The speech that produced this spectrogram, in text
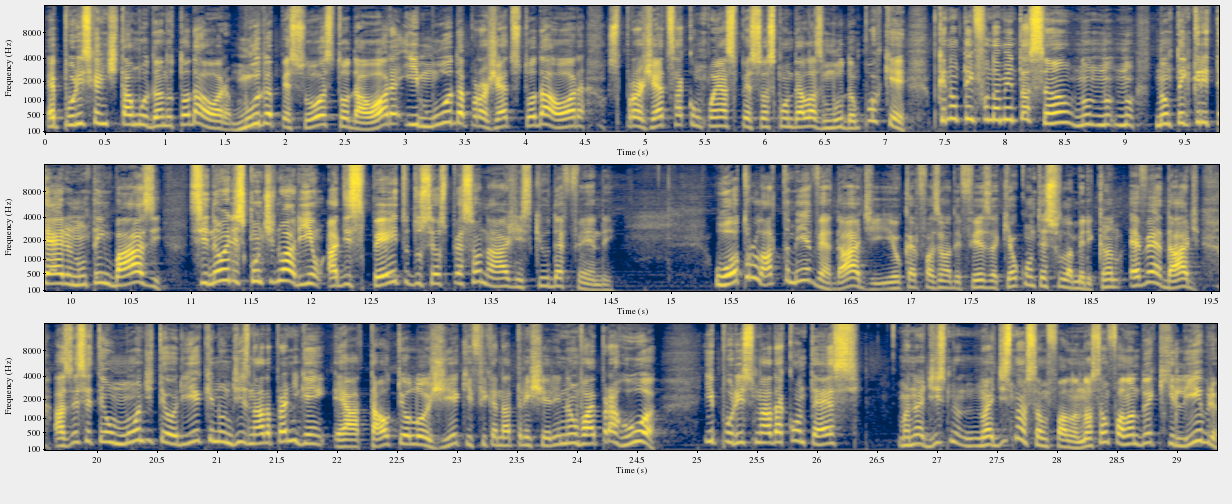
é por isso que a gente está mudando toda hora. Muda pessoas toda hora e muda projetos toda hora. Os projetos acompanham as pessoas quando elas mudam. Por quê? Porque não tem fundamentação, não, não, não tem critério, não tem base. Senão eles continuariam a despeito dos seus personagens que o defendem. O outro lado também é verdade, e eu quero fazer uma defesa aqui, é o contexto sul-americano, é verdade. Às vezes você tem um monte de teoria que não diz nada para ninguém. É a tal teologia que fica na trincheira e não vai para a rua. E por isso nada acontece. Mas não é, disso, não é disso que nós estamos falando. Nós estamos falando do equilíbrio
